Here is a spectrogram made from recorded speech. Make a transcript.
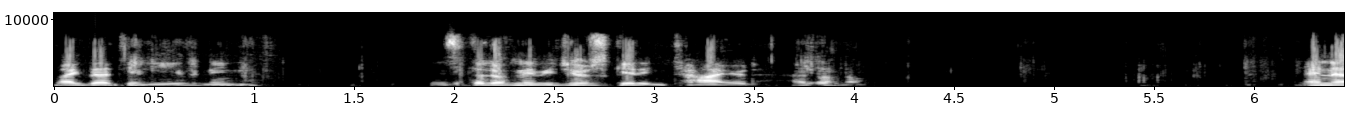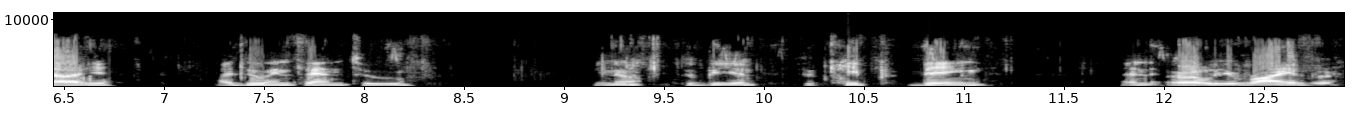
like that in the evening instead of maybe just getting tired. I don't know. And I, I do intend to, you know, to be an, to keep being an early riser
